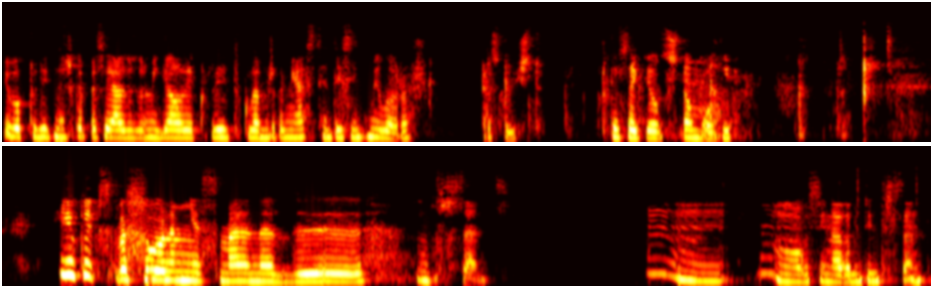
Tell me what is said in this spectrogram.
eu acredito nas capacidades do Miguel e acredito que vamos ganhar 75 mil euros. Era só isto. Porque eu sei que eles estão a ouvir. E o que é que se passou na minha semana de interessante? Hum, não houve assim nada muito interessante.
